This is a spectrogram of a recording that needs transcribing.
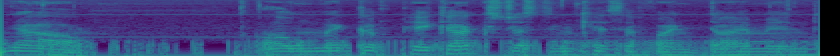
Now, I'll make a pickaxe just in case I find diamond.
